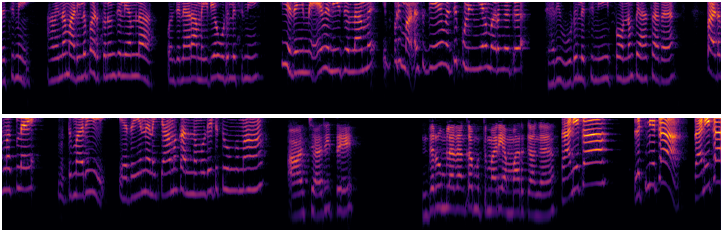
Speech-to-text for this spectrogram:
லட்சுமி அவன் தான் மடியில படுக்கணும்னு சொல்லியாம்ல? கொஞ்ச நேரம் அமைதியா விடு லட்சுமி. எதையுமே வெளியே சொல்லாம இப்படி மனசுக்கே வச்சு புளிங்கியா பாருங்க சரி விடு லட்சுமி இப்போ ஒன்றும் பேசாத. படுமக்களே முத்துமாரி எதையும் நினைக்காம கண்ணை மூடிட்டு தூங்குமா? ஆ சரி தே. இந்த ரூம்ல தான்க்கா முத்து மாதிரி அம்மா இருக்காங்க. ராணியக்கா லட்சுமி அக்கா ராணியக்கா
